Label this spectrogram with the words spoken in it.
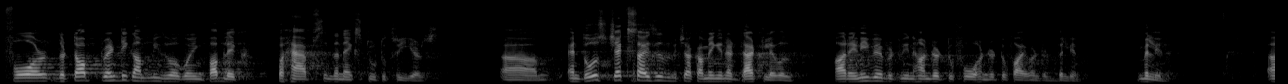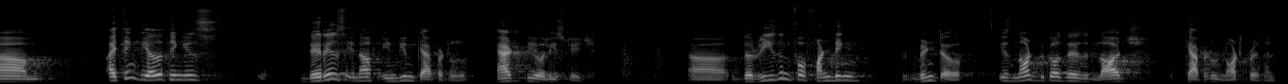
for the top 20 companies who are going public, perhaps in the next two to three years. Um, and those check sizes which are coming in at that level are anywhere between 100 to 400 to 500 billion, million. Um, I think the other thing is there is enough Indian capital at the early stage. Uh, the reason for funding Winter is not because there is a large capital not present.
